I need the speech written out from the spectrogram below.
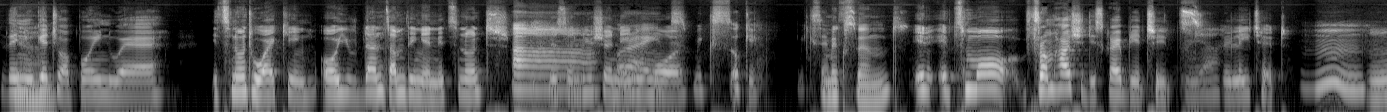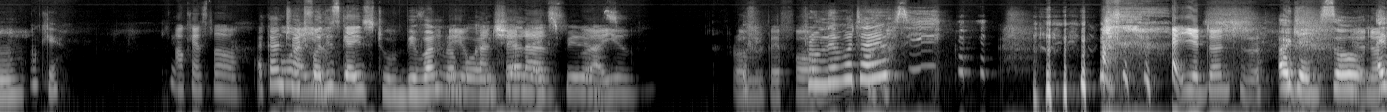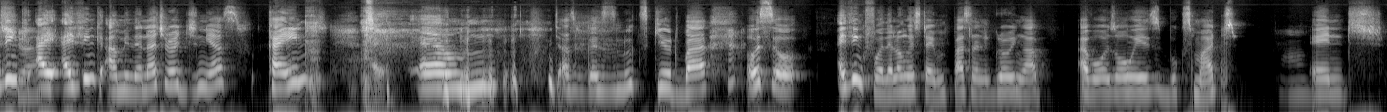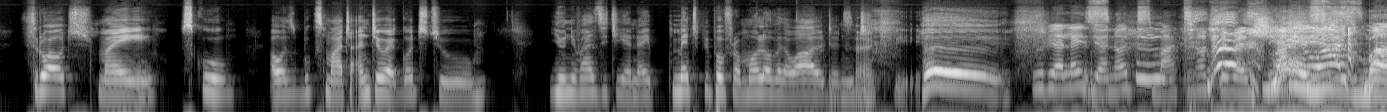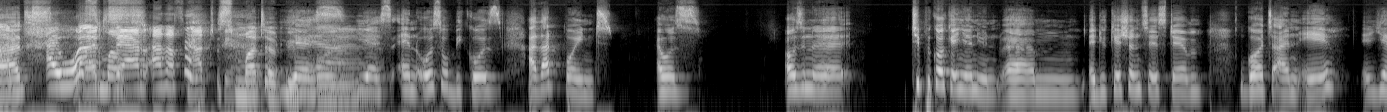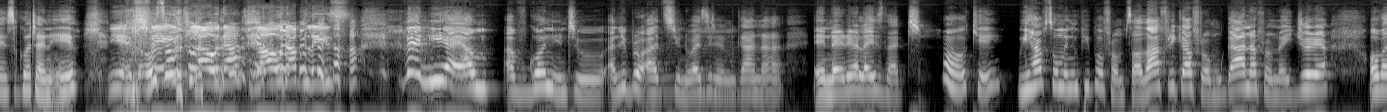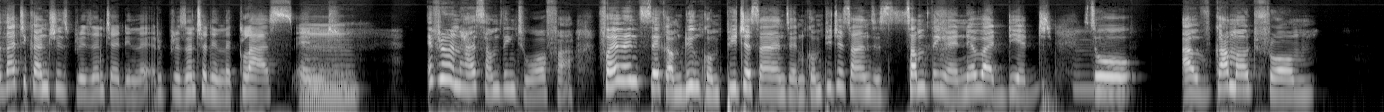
Then you get to a point where it's not working or you've done something and it's not the ah, solution all right. anymore. Makes okay. Makes sense. Makes sense. It, it's more from how she described it, it's Yeah. related. Mm. Mm. Okay. okay so I can't wait for you? these guys to be vulnerable you can and share tell their us who are you from the four From the what I have seen. you don't know okay so i think sure? I, I think i'm in the natural genius kind I- um just because it looks cute but also i think for the longest time personally growing up i was always book smart. And throughout my school i was book smart until i got to university and i met people from all over the world and Exactly. hey! You realize you are not smart. not even smart Yes, smart. i was but smart. there are other smart people Smarter people. yes yes. And also because at that point i was i was in a typical kenyan um, education system got an a yes got an a Yes. It louder, louder, please. then here i am i've gone into a liberal arts university in ghana and i realized that oh okay we have so many people from south africa from ghana from nigeria over 30 countries presented in the represented in the class and everyone has something to offer. For heaven's sake i'm doing computer science and computer science is something i never did. Mm. So i've come out from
